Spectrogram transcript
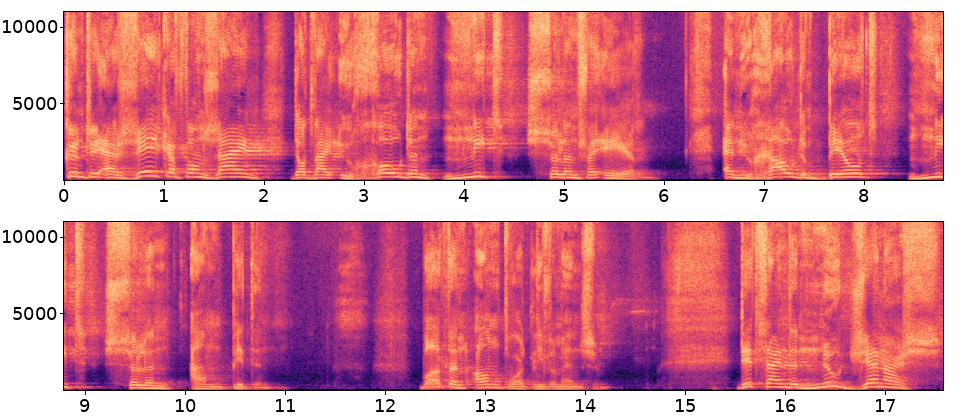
kunt u er zeker van zijn dat wij uw goden niet zullen vereren. En uw gouden beeld niet zullen aanbidden. Wat een antwoord, lieve mensen. Dit zijn de New Jenners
